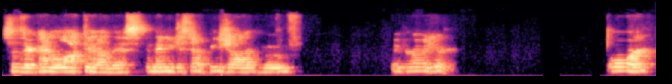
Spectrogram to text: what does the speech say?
So they're kind of locked in on this. And then you just have Bijan move, maybe right here. Or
